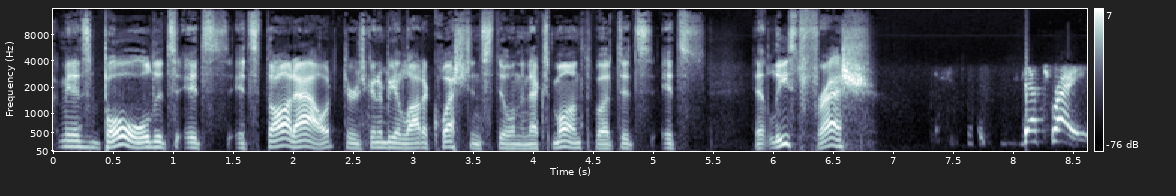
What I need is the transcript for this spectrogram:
I mean, it's bold. It's it's it's thought out. There's going to be a lot of questions still in the next month, but it's it's at least fresh. That's right.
